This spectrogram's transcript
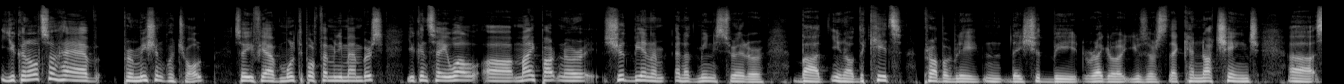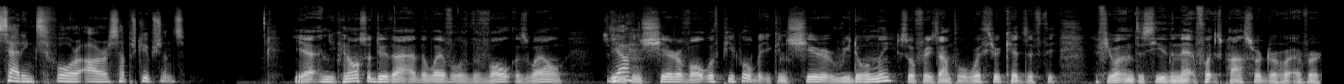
you can also have permission control. So if you have multiple family members, you can say, well, uh, my partner should be an, an, administrator, but you know the kids probably mm, they should be regular users that cannot change uh, settings for our subscriptions. Yeah, and you can also do that at the level of the vault as well. So yeah. you can share a vault with people, but you can share it read only. So, for example, with your kids, if the, if you want them to see the Netflix password or whatever,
